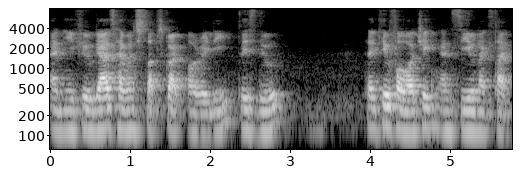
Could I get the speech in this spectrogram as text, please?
And if you guys haven't subscribed already, please do. Thank you for watching and see you next time.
